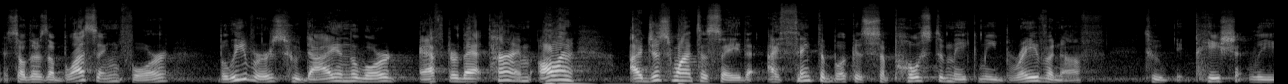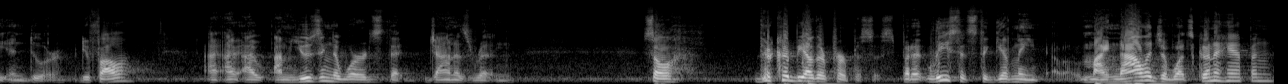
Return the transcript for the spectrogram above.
And so there's a blessing for believers who die in the Lord after that time. All I, I just want to say that I think the book is supposed to make me brave enough to patiently endure. Do you follow? I, I'm using the words that John has written. So there could be other purposes, but at least it's to give me my knowledge of what's going to happen,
